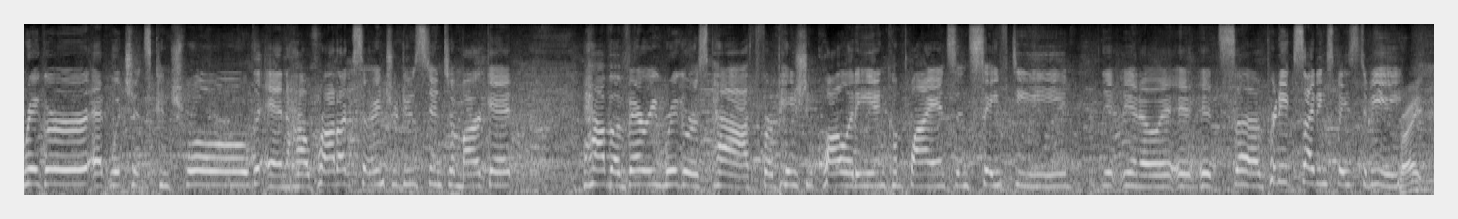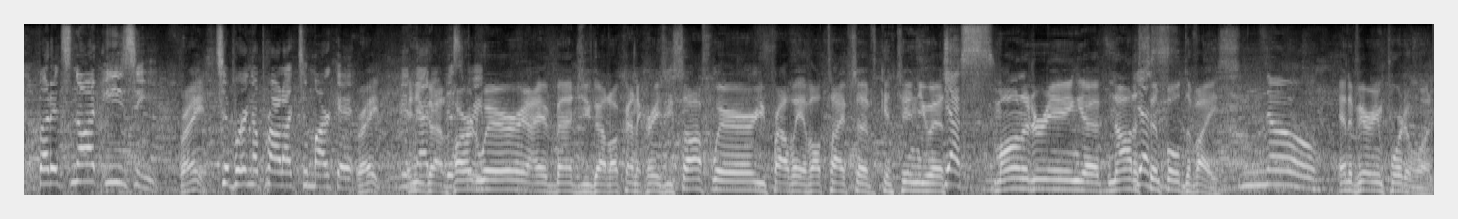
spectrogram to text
rigor at which it's controlled and how products are introduced into market have a very rigorous path for patient quality and compliance and safety. It, you know, it, it's a pretty exciting space to be. Right. But it's not easy. Right. To bring a product to market. Right. and you've got industry. hardware. I imagine you've got all kind of crazy software. You probably have all types of continuous yes. monitoring. Uh, not a yes. simple device. No. And a very important one.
